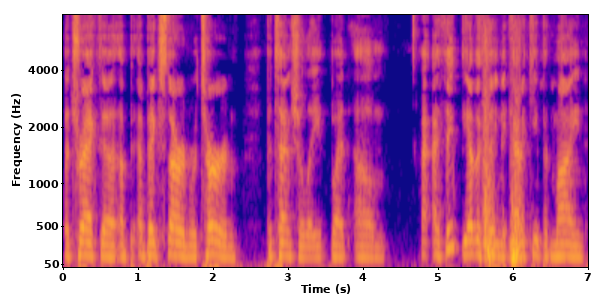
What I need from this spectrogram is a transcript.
attract a, a, a big star in return potentially. But, um, I think the other thing to kind of keep in mind,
